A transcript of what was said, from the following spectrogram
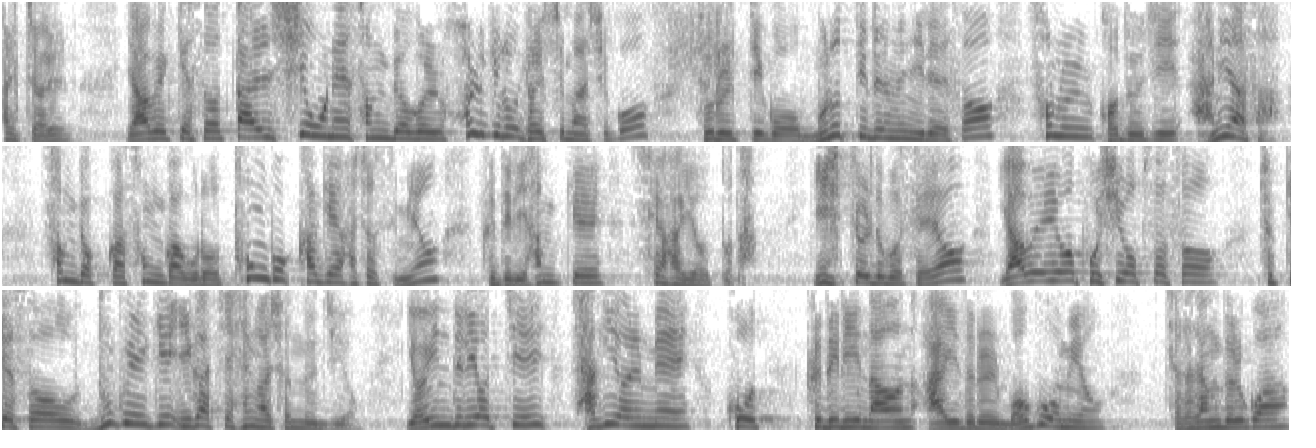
8절 야외께서 딸 시온의 성벽을 헐기로 결심하시고 줄을 띠고 무너뜨리는 일에서 손을 거두지 아니하사 성벽과 성곽으로 통곡하게 하셨으며 그들이 함께 쇠하였도다. 20절도 보세요. 야외여 보시옵소서 주께서 누구에게 이같이 행하셨는지요. 여인들이 어찌 자기 열매 곧 그들이 낳은 아이들을 먹으오며 제사장들과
